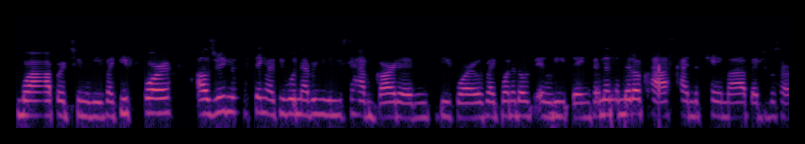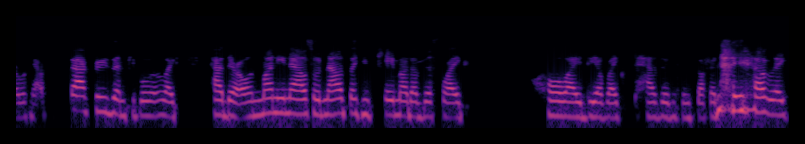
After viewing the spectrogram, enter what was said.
more opportunities. Like before I was reading this thing, like people never even used to have gardens before. It was like one of those elite things. And then the middle class kind of came up and people started working out factories and people like had their own money now. So now it's like you came out of this like whole idea of like peasants and stuff and now you have like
